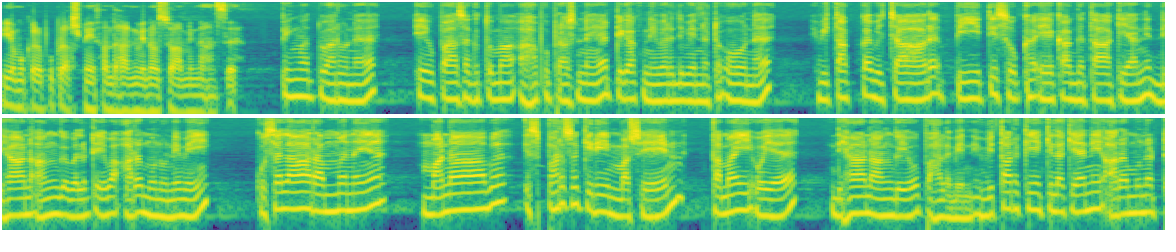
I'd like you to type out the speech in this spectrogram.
යොමු කරපු ප්‍රශ්නය සඳහන් වෙන ස්වාමින් වහන්ස. පින්වත් වරුණ ඒ උපාසකතුමා අහපු ප්‍රශ්නය ටිකක් නිවැරදි වෙන්නට ඕන විතක්ක විචාර පීති සුඛ ඒකගතා කියන්නේ ධ්‍යාන අංගවලට ඒවා අරමුණු නෙමෙයි කුසලාරම්මණය මනාව ස්පර්ශ කිරීම් වශයෙන් තමයි ඔය දිහානංගයෝ පහළවෙන්නේ විතර්කය කියලා කියන්නේ අරමුණට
